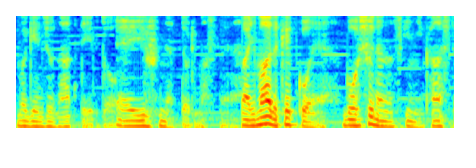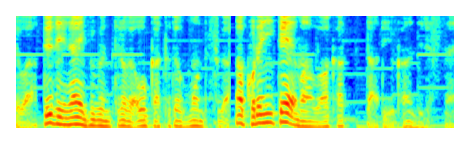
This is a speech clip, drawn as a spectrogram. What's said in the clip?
まあ現状になっているという風になっておりますね。まあ今まで結構ね、5周年のスキンに関関しては、出ていない部分っていうのが多かったと思うんですが、まあこれにて、まあ分かったという感じですね。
